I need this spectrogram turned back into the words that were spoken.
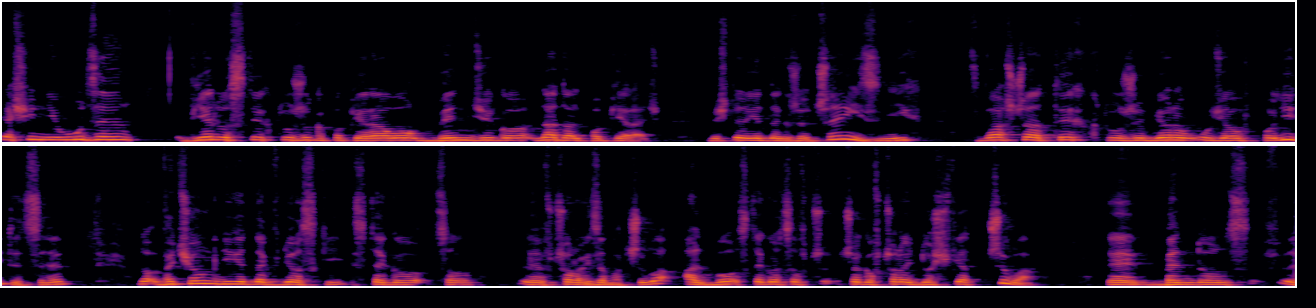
Ja się nie łudzę, wielu z tych, którzy go popierało, będzie go nadal popierać. Myślę jednak, że część z nich, zwłaszcza tych, którzy biorą udział w polityce, no, wyciągnie jednak wnioski z tego, co e, wczoraj zobaczyła, albo z tego, co, czego wczoraj doświadczyła, będąc w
